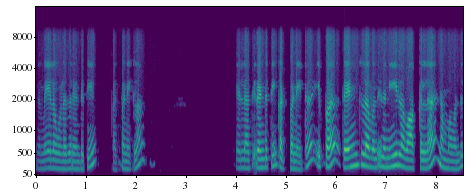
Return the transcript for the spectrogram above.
இந்த மேலே உள்ளது ரெண்டுத்தையும் கட் பண்ணிக்கலாம். எல்லாத்தையும் ரெண்டுத்தையும் கட் பண்ணிவிட்டு இப்போ ரெண்டில் வந்து இது நீல வாக்கில் நம்ம வந்து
